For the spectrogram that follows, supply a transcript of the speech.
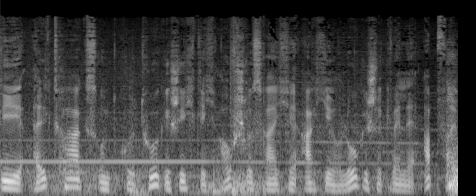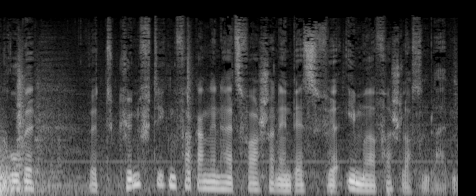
Die alltags- und kulturgeschichtlich aufschlussreiche archäologische Quelle Abfallgrube wird künftigen Vergangenheitsforschern indes für immer verschlossen bleiben.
